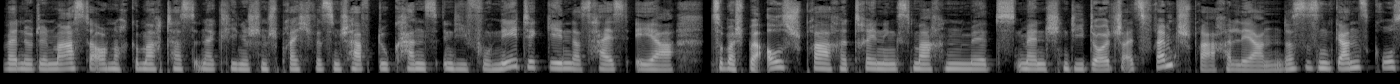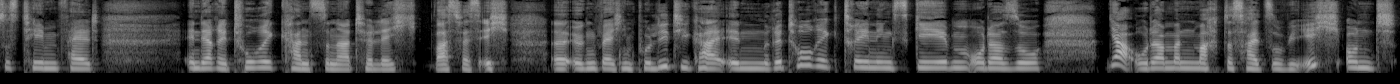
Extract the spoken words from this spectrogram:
Wenn du den Master auch noch gemacht hast in der klinischen Sprechwissenschaft, du kannst in die Phonetik gehen. Das heißt eher zum Beispiel Aussprachetrainings machen mit Menschen, die Deutsch als Fremdsprache lernen. Das ist ein ganz großes Themenfeld in der Rhetorik kannst du natürlich, was weiß ich, äh, irgendwelchen PolitikerInnen Rhetoriktrainings geben oder so. Ja, oder man macht das halt so wie ich und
